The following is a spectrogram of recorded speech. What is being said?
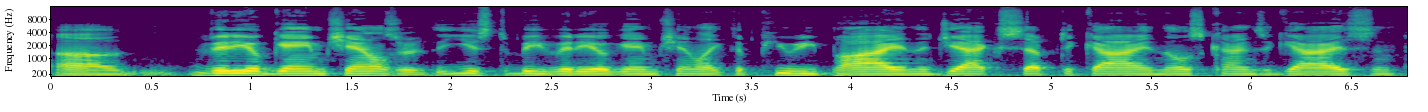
uh, video game channels or that used to be video game channel like the PewDiePie and the Jacksepticeye and those kinds of guys and.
